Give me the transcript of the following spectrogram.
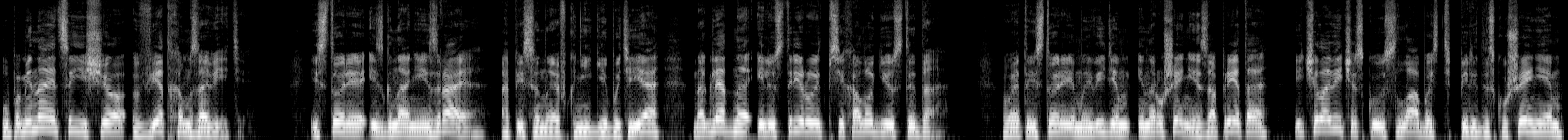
упоминается еще в Ветхом Завете. История изгнания из рая, описанная в книге «Бытия», наглядно иллюстрирует психологию стыда. В этой истории мы видим и нарушение запрета, и человеческую слабость перед искушением,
